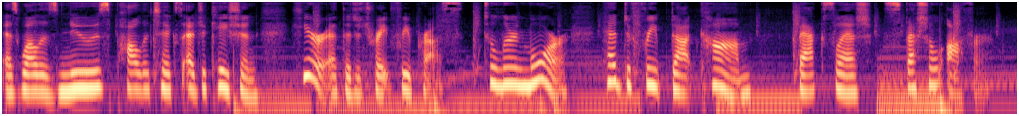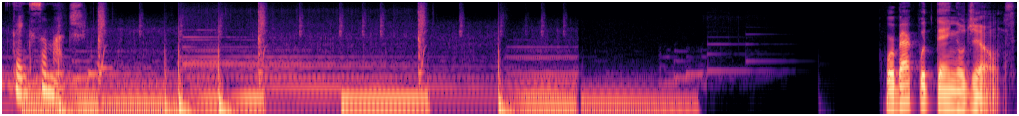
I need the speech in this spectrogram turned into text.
as well as news, politics, education here at the Detroit Free Press. To learn more, head to freep.com backslash special offer. Thanks so much. We're back with Daniel Jones.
